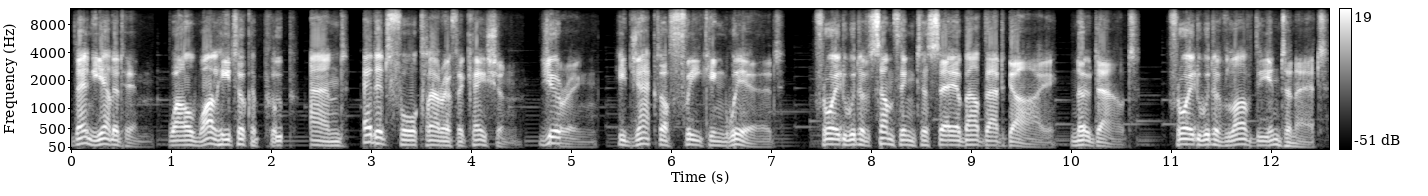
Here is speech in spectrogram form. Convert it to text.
then yelled at him while while he took a poop and, edit for clarification, during, he jacked off freaking weird. Freud would have something to say about that guy, no doubt. Freud would have loved the internet.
